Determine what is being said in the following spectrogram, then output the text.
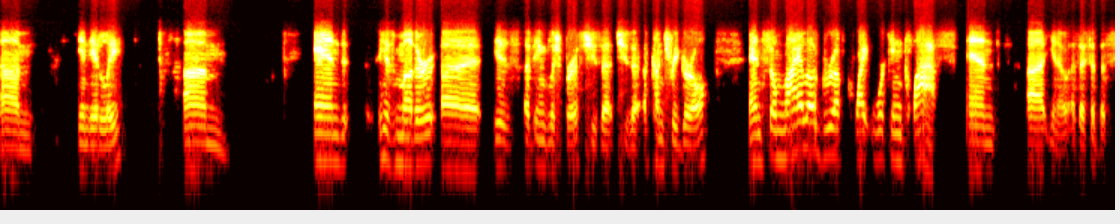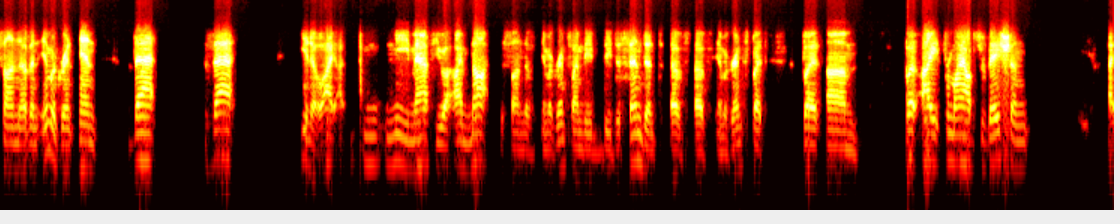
um, in Italy. Um, and his mother uh, is of English birth. She's a she's a, a, country girl, and so Milo grew up quite working class, and uh, you know, as I said, the son of an immigrant, and that that you know, I me Matthew, I'm not the son of immigrants. I'm the the descendant of of immigrants, but but um, but I, from my observation, I,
